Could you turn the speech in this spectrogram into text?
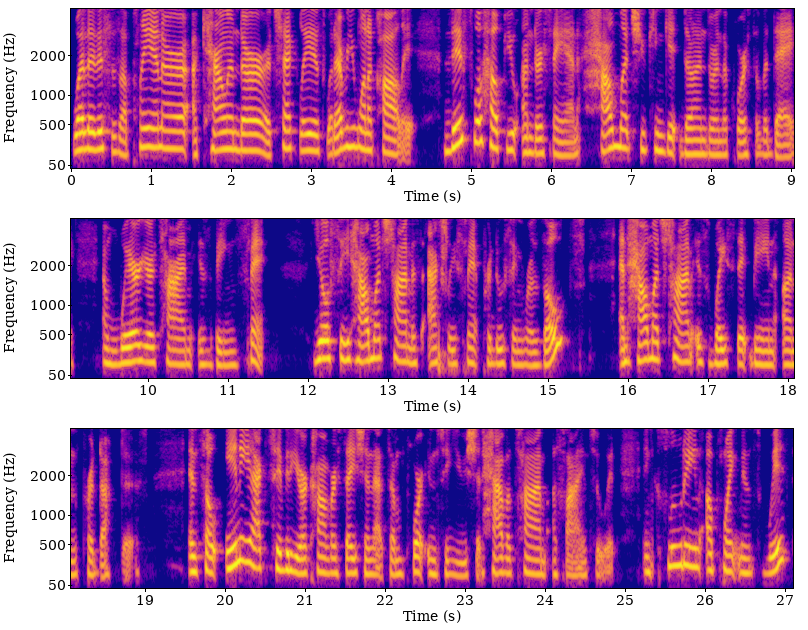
whether this is a planner, a calendar, a checklist, whatever you want to call it. This will help you understand how much you can get done during the course of a day and where your time is being spent. You'll see how much time is actually spent producing results and how much time is wasted being unproductive. And so any activity or conversation that's important to you should have a time assigned to it, including appointments with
